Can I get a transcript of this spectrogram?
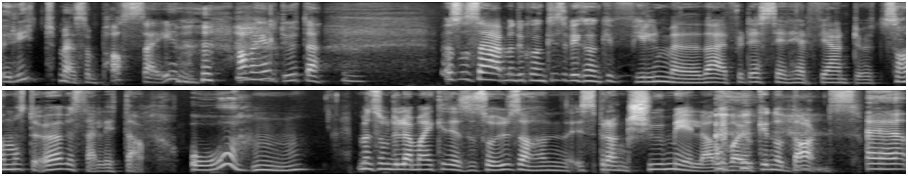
rytme som passa inn. Han var helt ute. Og så sa jeg men du kan ikke, vi kan ikke filme det der, for det ser helt fjernt ut. Så han måtte øve seg litt, da. Å! Men som du la merke til, så så ut som han sprang sjumila. Det var jo ikke noe dans. Eh,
